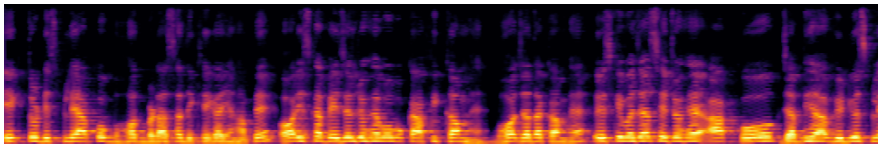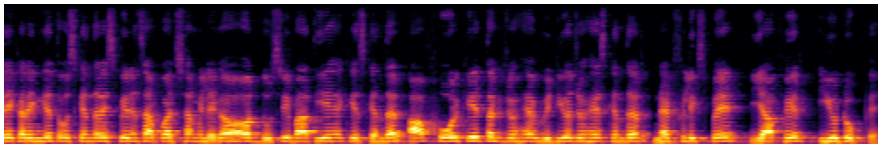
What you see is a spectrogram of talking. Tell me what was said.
एक तो डिस्प्ले आपको बहुत बड़ा सा दिखेगा यहाँ पे और इसका बेजल जो है वो, वो काफ़ी कम है बहुत ज़्यादा कम है। तो इसकी वजह से जो है आपको जब भी आप वीडियोस प्ले करेंगे तो उसके अंदर एक्सपीरियंस आपको अच्छा मिलेगा। और दूसरी बात यह है कि इसके अंदर आप 4K तक जो है वीडियो जो है इसके अंदर नेटफ्लिक्स पे या फिर यूट्यूब पे।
